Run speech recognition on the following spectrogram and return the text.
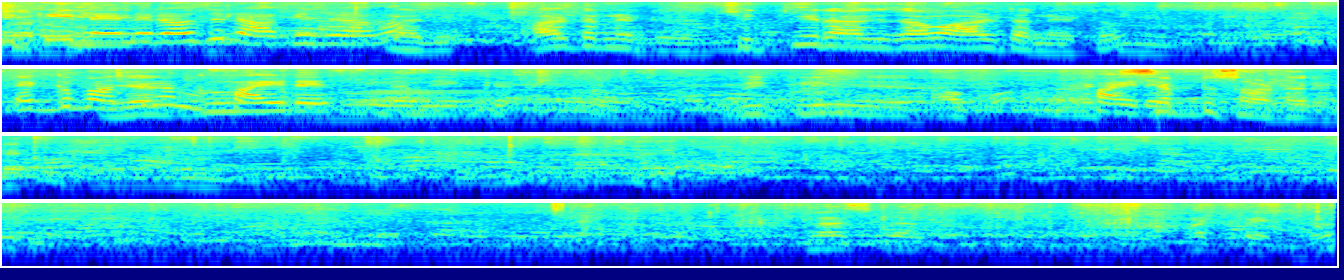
చిక్కీ లేని రోజు రాగి అది ఆల్టర్నేటివ్ చిక్కీ రాగి జావ ఆల్టర్నేటివ్ ఎగ్ మాత్రం five days weekly except Saturday class హాట్ పెట్టు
